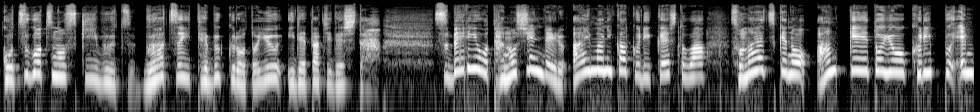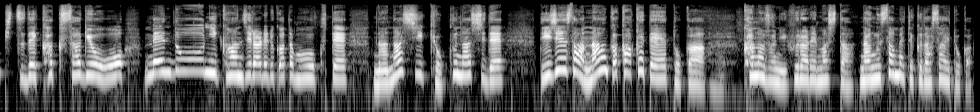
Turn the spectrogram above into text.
ゴツゴツのスキーブーツ分厚い手袋といういでたちでした。滑りを楽しんでいる合間に書くリクエストは備え付けのアンケート用クリップ鉛筆で書く作業を面倒に感じられる方も多くて7し曲なしで DJ さんなんかかけてとか彼女に振られました慰めてくださいとか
